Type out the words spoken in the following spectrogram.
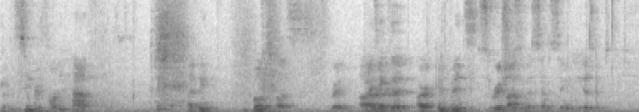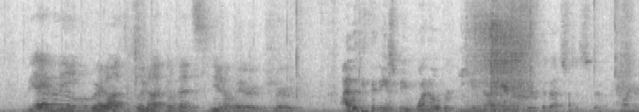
But the secret one half, I think both of us Right. are, I think that are convinced. Sarush about. is in a sense saying he isn't. The A and B, we're not, we're not convinced, you know, we're, we're, I would think that A should be one over E and not E here, but that's just a minor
